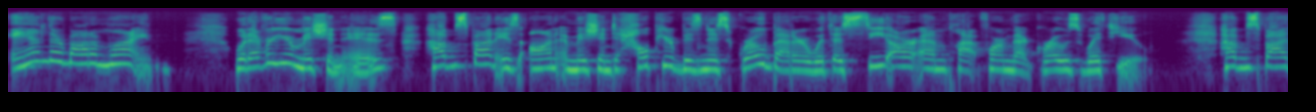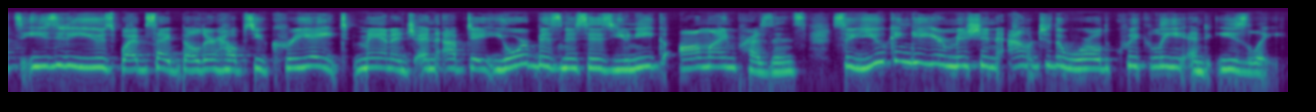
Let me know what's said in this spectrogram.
and their bottom line. Whatever your mission is, HubSpot is on a mission to help your business grow better with a CRM platform that grows with you. HubSpot's easy to use website builder helps you create, manage, and update your business's unique online presence so you can get your mission out to the world quickly and easily.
